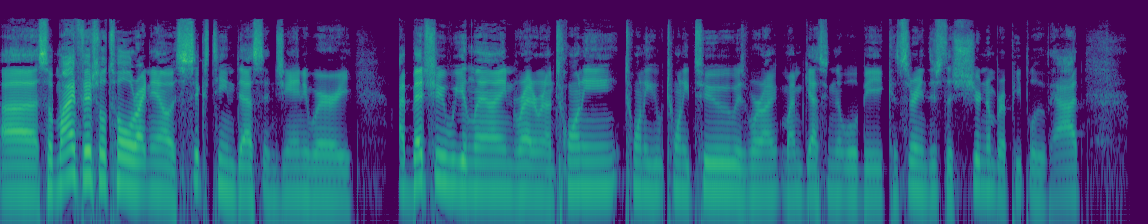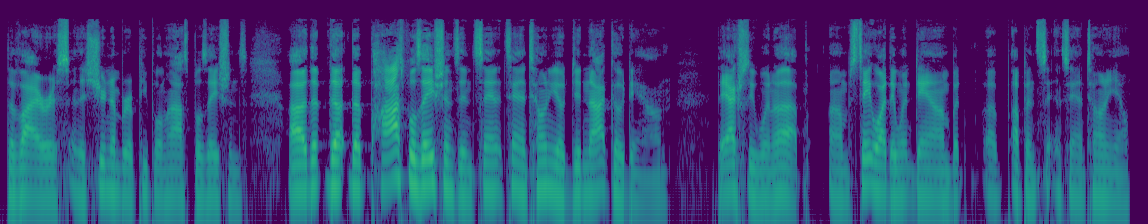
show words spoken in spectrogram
Uh, so my official toll right now is 16 deaths in January. I bet you we land right around 20, 20, 22 is where I, I'm guessing that we'll be, considering just the sheer number of people who've had the virus and the sheer number of people in hospitalizations. Uh, the, the, the hospitalizations in San, San Antonio did not go down; they actually went up. Um, statewide, they went down, but up, up in, in San Antonio,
